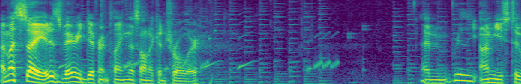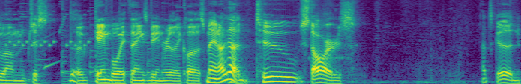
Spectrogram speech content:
I must say, it is very different playing this on a controller. I'm really, I'm used to um just the Game Boy things being really close. Man, I got two stars. That's good.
